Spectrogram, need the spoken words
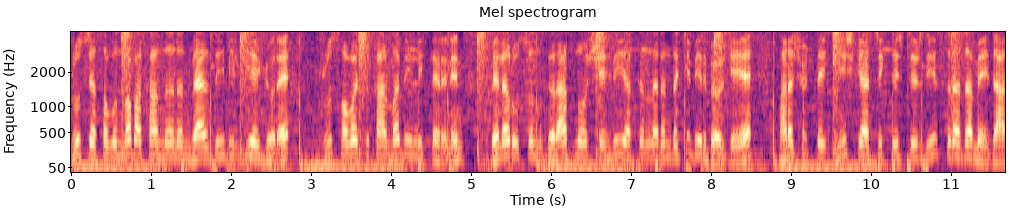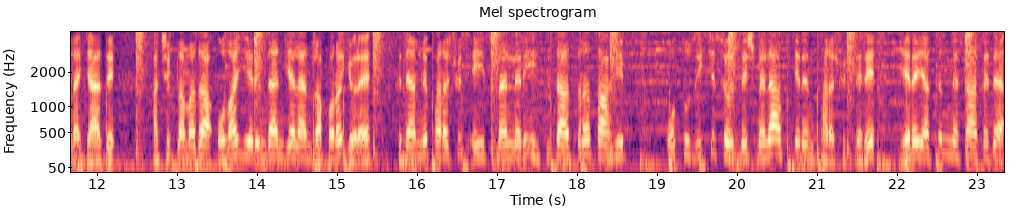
Rusya Savunma Bakanlığı'nın verdiği bilgiye göre Rus hava çıkarma birliklerinin Belarus'un Gradno şehri yakınlarındaki bir bölgeye paraşütle iniş gerçekleştirdiği sırada meydana geldi. Açıklamada olay yerinden gelen rapora göre kıdemli paraşüt eğitmenleri ihtisasına sahip 32 sözleşmeli askerin paraşütleri yere yakın mesafede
